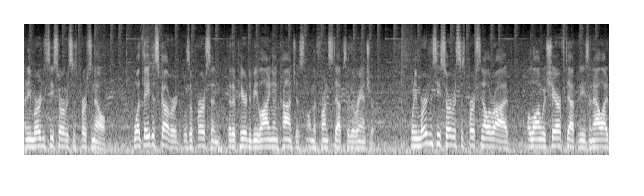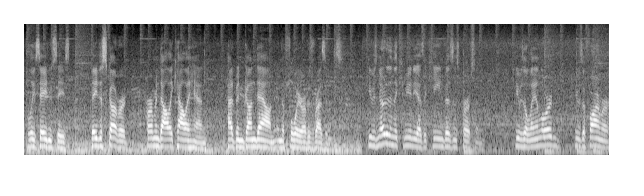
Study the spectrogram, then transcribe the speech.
and emergency services personnel what they discovered was a person that appeared to be lying unconscious on the front steps of the rancher. When emergency services personnel arrived, along with sheriff deputies and allied police agencies, they discovered Herman Dolly Callahan had been gunned down in the foyer of his residence. He was noted in the community as a keen business person. He was a landlord, he was a farmer,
